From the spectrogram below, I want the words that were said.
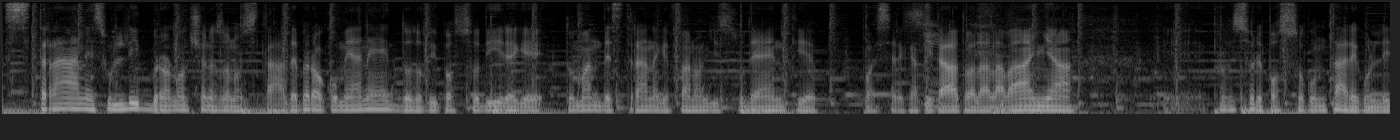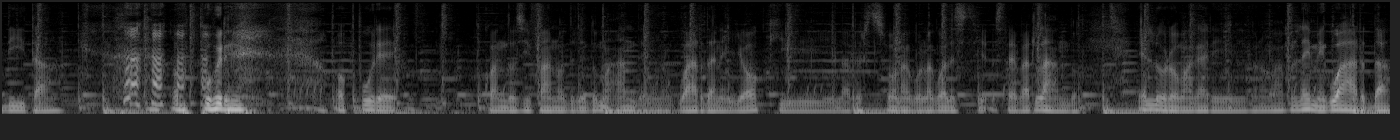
strane sul libro non ce ne sono state, però come aneddoto vi posso dire che domande strane che fanno gli studenti, e può essere capitato sì. alla lavagna, eh, professore posso contare con le dita? oppure, oppure quando si fanno delle domande uno guarda negli occhi la persona con la quale sti- stai parlando e loro magari dicono ma lei mi guarda?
